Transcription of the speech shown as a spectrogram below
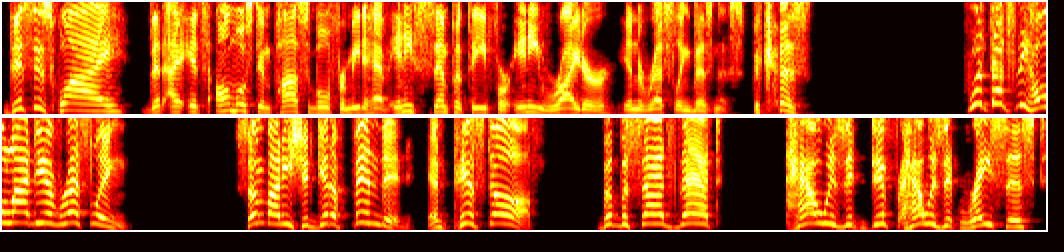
this is why that I, it's almost impossible for me to have any sympathy for any writer in the wrestling business because what that's the whole idea of wrestling. Somebody should get offended and pissed off. But besides that, how is it different? How is it racist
